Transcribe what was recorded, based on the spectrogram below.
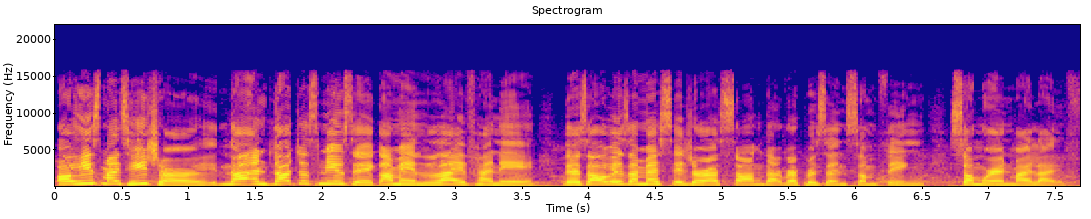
Oh, he's my teacher. Not not just music. I mean life, honey. There's always a message or a song that represents something somewhere in my life.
